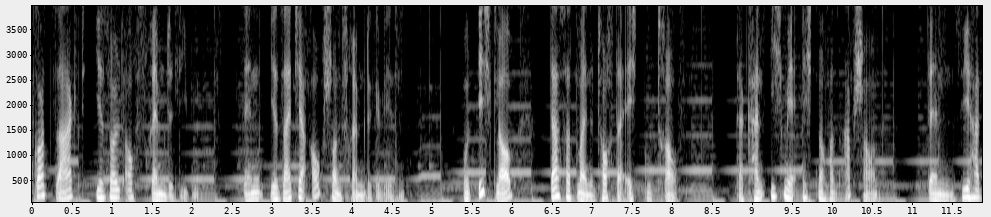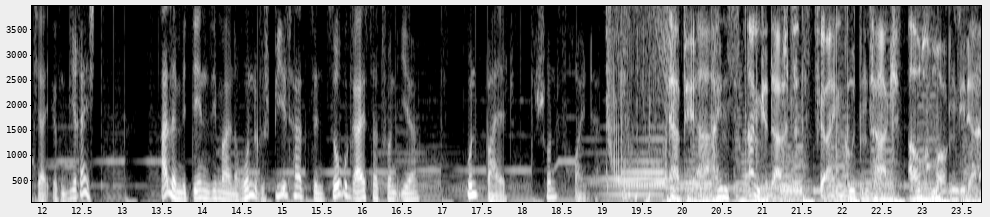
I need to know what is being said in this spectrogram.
Gott sagt, ihr sollt auch Fremde lieben. Denn ihr seid ja auch schon Fremde gewesen. Und ich glaube, das hat meine Tochter echt gut drauf. Da kann ich mir echt noch was abschauen. Denn sie hat ja irgendwie recht. Alle, mit denen sie mal eine Runde gespielt hat, sind so begeistert von ihr und bald schon Freunde. RPA 1, angedacht. Für einen guten Tag, auch morgen wieder.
